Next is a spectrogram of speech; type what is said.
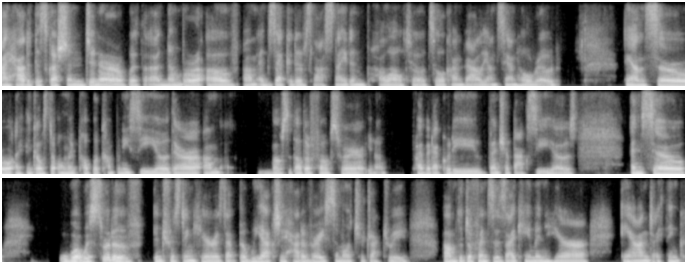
I had a discussion dinner with a number of um, executives last night in Palo Alto Silicon Valley on Sand Hill Road. And so I think I was the only public company CEO there. Um, most of the other folks were, you know, private equity, venture backed CEOs. And so what was sort of interesting here is that but we actually had a very similar trajectory. Um, the difference is I came in here and I think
